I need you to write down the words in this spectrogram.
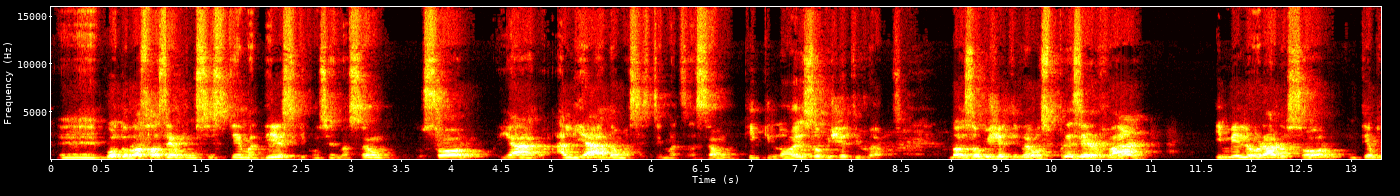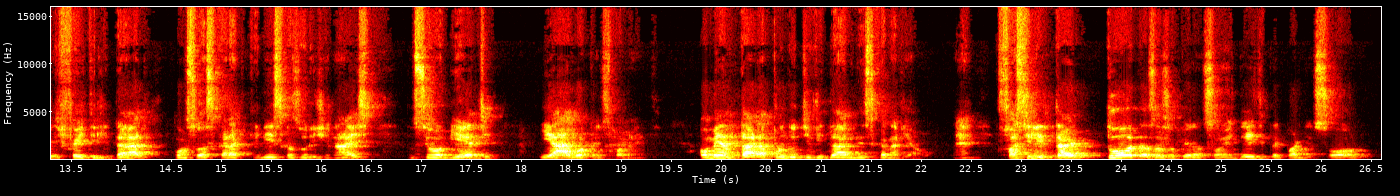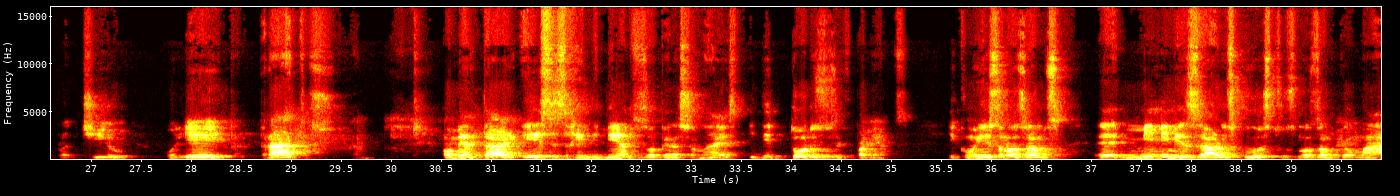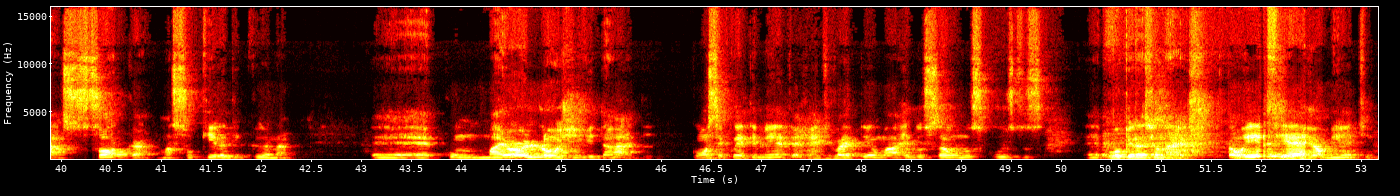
É, quando nós fazemos um sistema desse de conservação do solo e água, aliado a uma sistematização, o que, que nós objetivamos? Nós objetivamos preservar e melhorar o solo em termos de fertilidade, com as suas características originais do seu ambiente e água, principalmente. Aumentar a produtividade desse canavial. Né? Facilitar todas as operações, desde preparo de solo, plantio, colheita, tratos, aumentar esses rendimentos operacionais e de todos os equipamentos. E com isso nós vamos é, minimizar os custos, nós vamos ter uma soca, uma soqueira de cana é, com maior longevidade, consequentemente a gente vai ter uma redução nos custos é, operacionais. Então esse é realmente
